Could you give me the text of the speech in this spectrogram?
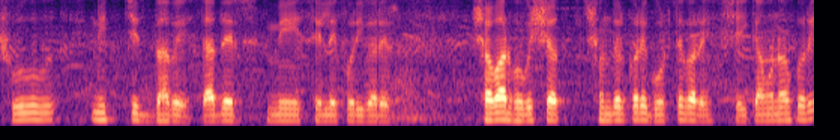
সুনিশ্চিতভাবে তাদের মেয়ে, ছেলে, পরিবারের সবার ভবিষ্যৎ সুন্দর করে গড়তে পারে সেই কামনাও করি।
